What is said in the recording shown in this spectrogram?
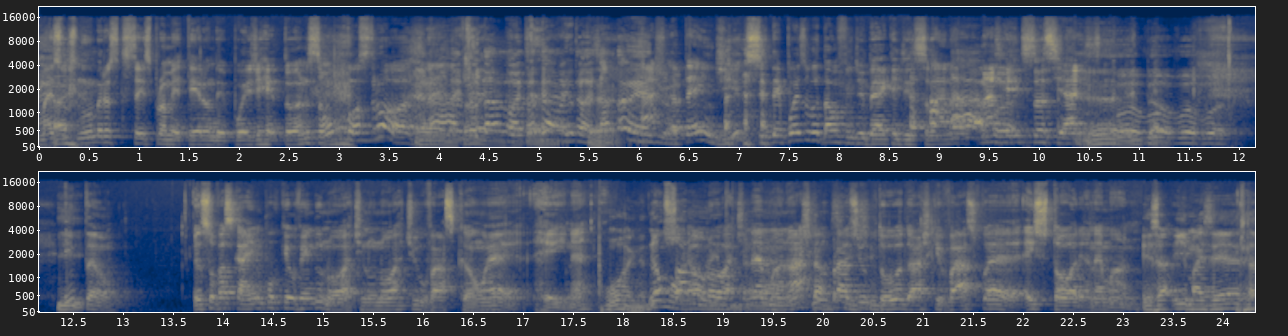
mas os números que vocês prometeram depois de retorno são monstruosos, né? Ah, então tá bom, então tá bom, então, exatamente. Acho até indico, se depois eu vou dar um feedback disso lá na- nas redes sociais. Boa, boa, boa, boa. Então, eu sou vascaíno porque eu venho do norte. No norte o Vascão é rei, né? Porra, Não só moral, no hein, norte, mano? né, mano? Acho que Não, no sim, Brasil sim. todo, acho que Vasco é, é história, né, mano? Exa Ih, mas é, tá,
